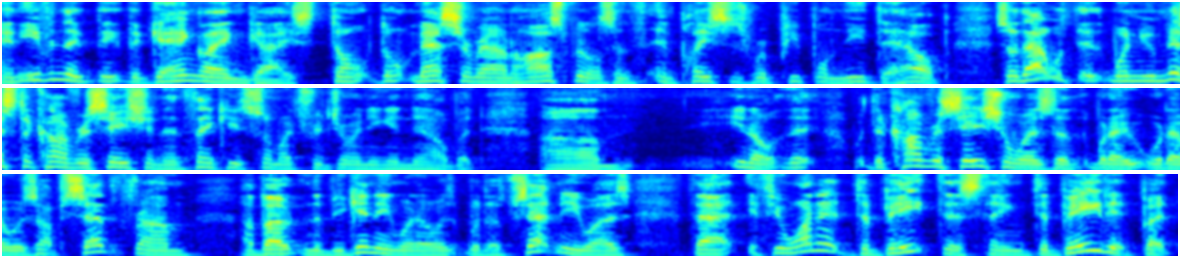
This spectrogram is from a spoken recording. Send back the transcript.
and even the, the, the, gangland guys don't don't mess around hospitals and, and, places where people need the help. So that was when you missed the conversation, and thank you so much for joining in now. But um, you know the the conversation was that what I what I was upset from about in the beginning. What I was what upset me was that if you want to debate this thing, debate it, but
